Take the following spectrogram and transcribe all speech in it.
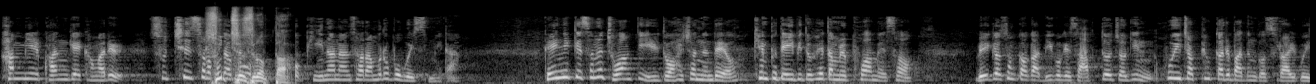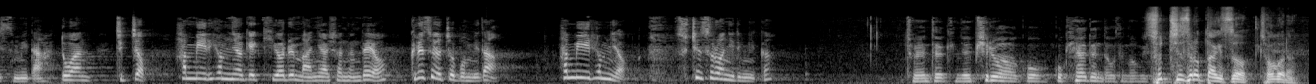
한미일 관계 강화를 수치스럽다고 수치스럽다. 비난한 사람으로 보고 있습니다. 대인님께서는 저와 함께 일도 하셨는데요. 캠프 데이비드 회담을 포함해서 외교 성과가 미국에서 압도적인 호의적 평가를 받은 것으로 알고 있습니다. 또한 직접 한미일 협력에 기여를 많이 하셨는데요. 그래서 여쭤봅니다. 한미일 협력 수치스러운 일입니까? 저희한테 굉장히 필요하고 꼭 해야 된다고 생각하고 있습니다. 수치스럽다 했어, 저거는.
